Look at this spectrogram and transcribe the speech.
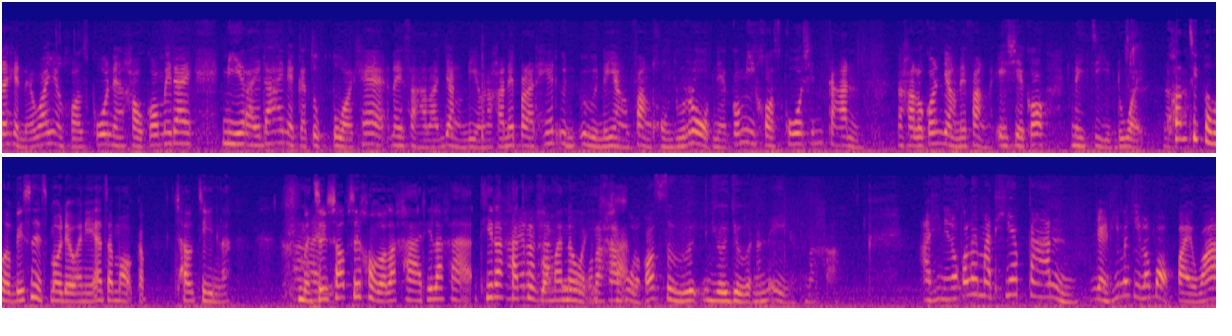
จะเห็นได้ว่าอย่างคอสโก้เนี่ยเขาก็ไม่ได้มีรายได้เนี่ยกระจุกตัวแค่ในสหรัฐอย่างเดียวนะคะ ในประเทศอื่นๆ ในอย่างฝั่งของยุโรปเนี่ยก็มีคอสโก้เช่นกันนะคะ แล้วก็อย่างในฝั่งเอเชียก็ในจีนด้วยนะคะความจริงเปิด business model อันนี้อาจจะเหมาะกับชาวจีนนะเหมือนซื้อชอบซื้อของลดราคาที่ราคาที่ราคาถูกลงมาหน่อยราคาค่ะถูกแล้วก็ซื้อเยอะๆนั่นเองนะคะอะทีนี้เราก็เลยมาเทียบกันอย่างที่เมื่อกี้เราบอกไปว่า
